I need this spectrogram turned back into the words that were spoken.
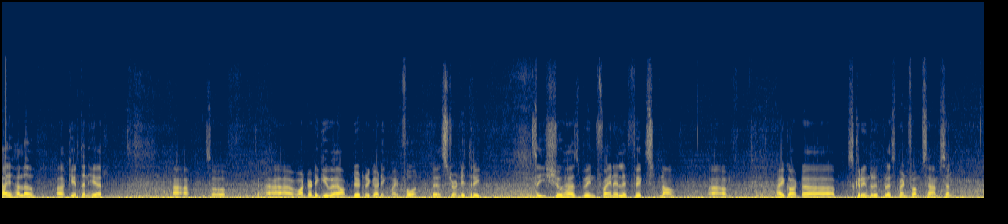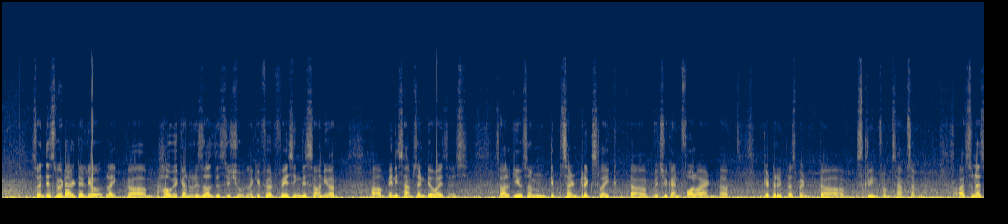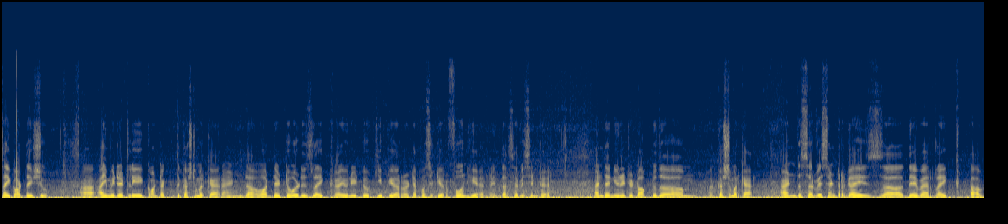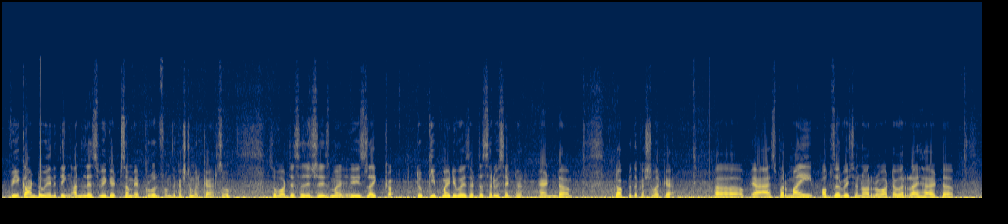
Hi, hello, uh, Keerthan here. Uh, so, uh, wanted to give an update regarding my phone, the S23. The issue has been finally fixed now. Um, I got a screen replacement from Samsung. So in this video, I'll tell you like um, how we can resolve this issue. Like if you're facing this on your um, any Samsung devices, so I'll give some tips and tricks like uh, which you can follow and uh, get a replacement uh, screen from Samsung. As soon as I got the issue, uh, I immediately contacted the customer care, and uh, what they told is like uh, you need to keep your deposit your phone here in the service center, and then you need to talk to the um, customer care. And the service center guys, uh, they were like, uh, we can't do anything unless we get some approval from the customer care. So, so what they suggest is my is like uh, to keep my device at the service center and talk to the customer care. Uh, as per my observation or whatever I had uh,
